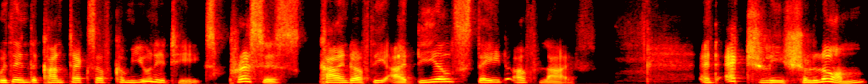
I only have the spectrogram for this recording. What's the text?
within the context of community, expresses kind of the ideal state of life. And actually, shalom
